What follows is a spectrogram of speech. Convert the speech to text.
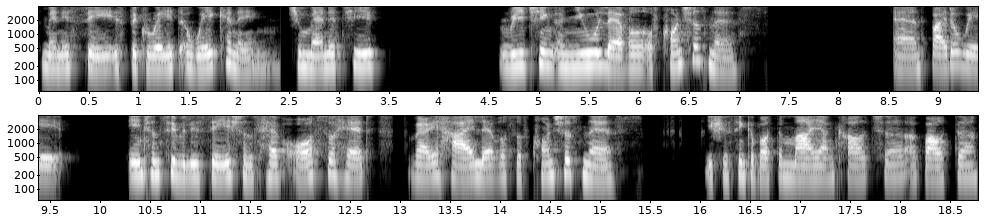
many say is the great awakening, humanity reaching a new level of consciousness. And by the way, ancient civilizations have also had very high levels of consciousness if you think about the Mayan culture, about the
